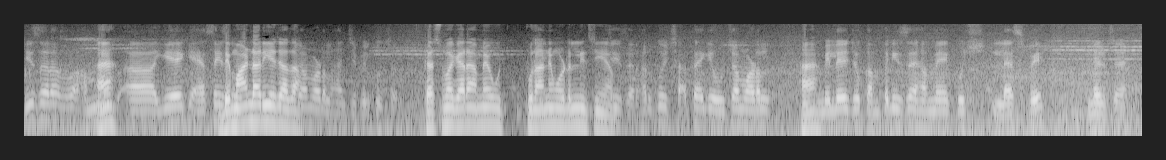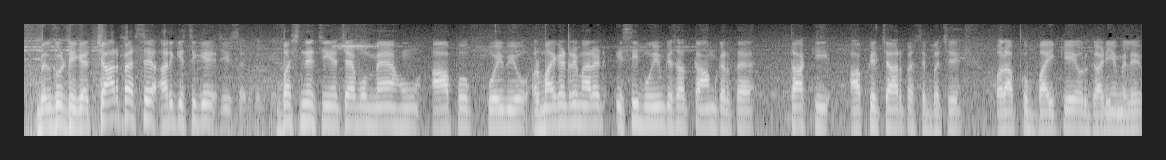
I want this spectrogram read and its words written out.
जी सर हम हैं? आ, ये है कि ऐसे डिमांड आ रही है ज़्यादा? मॉडल हाँ जी बिल्कुल सर। कस्टमर कह रहा है हमें पुराने मॉडल नहीं चाहिए जी सर हर कोई चाहता है कि ऊँचा मॉडल। मिले जो कंपनी से हमें कुछ लेस पे मिल जाए। बिल्कुल ठीक है चार पैसे हर किसी के जी सर बचने चाहिए चाहे वो मैं हूँ आप हो कोई भी हो। और माई कंट्री मैरिड इसी मुहिम के साथ काम करता है ताकि आपके चार पैसे बचे। और आपको बाइकें और गाड़ियाँ मिले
